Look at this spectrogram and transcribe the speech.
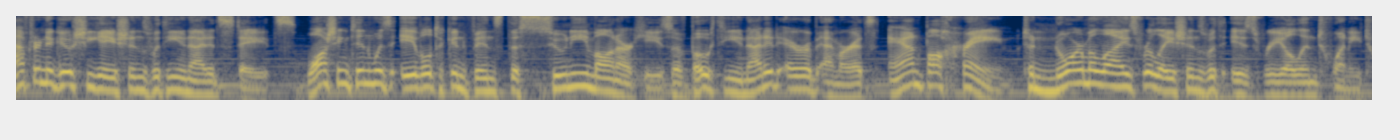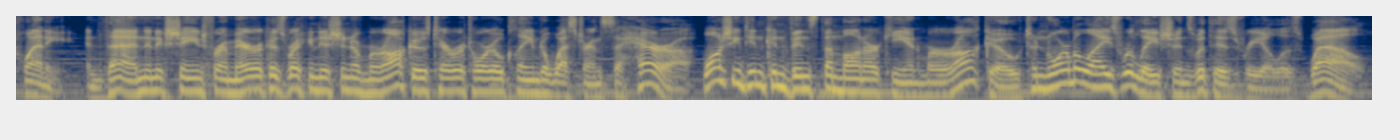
After negotiations with the United States, Washington was able to convince the Sunni monarchies of both the United Arab Emirates and Bahrain to normalize relations with Israel in 2020. And then, in exchange for America's recognition of Morocco's territorial claim to Western Sahara, Washington convinced the monarchy in Morocco to normalize relations with Israel as well.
